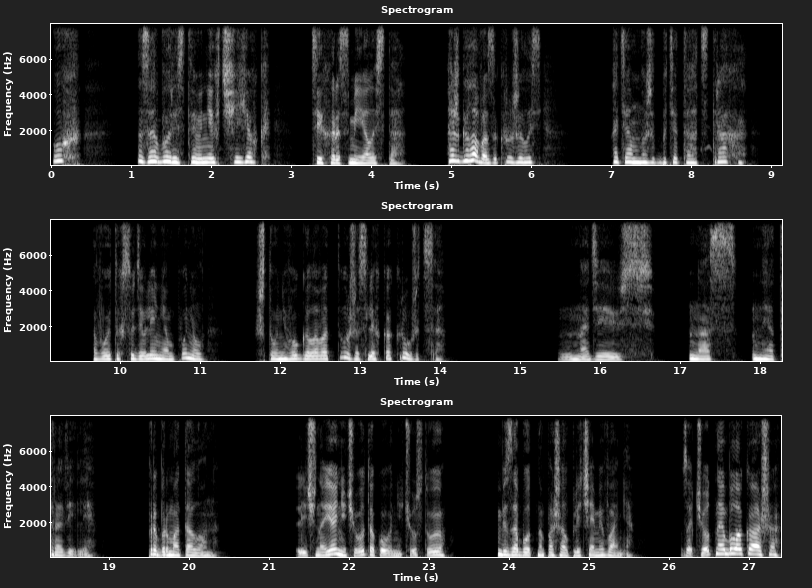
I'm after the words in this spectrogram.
«Ух, забористый у них чаёк», — тихо рассмеялась та. «Аж голова закружилась. Хотя, может быть, это от страха?» Войтых с удивлением понял, что у него голова тоже слегка кружится. «Надеюсь, нас не отравили», — пробормотал он. «Лично я ничего такого не чувствую», — беззаботно пошал плечами Ваня. Зачетная была каша».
